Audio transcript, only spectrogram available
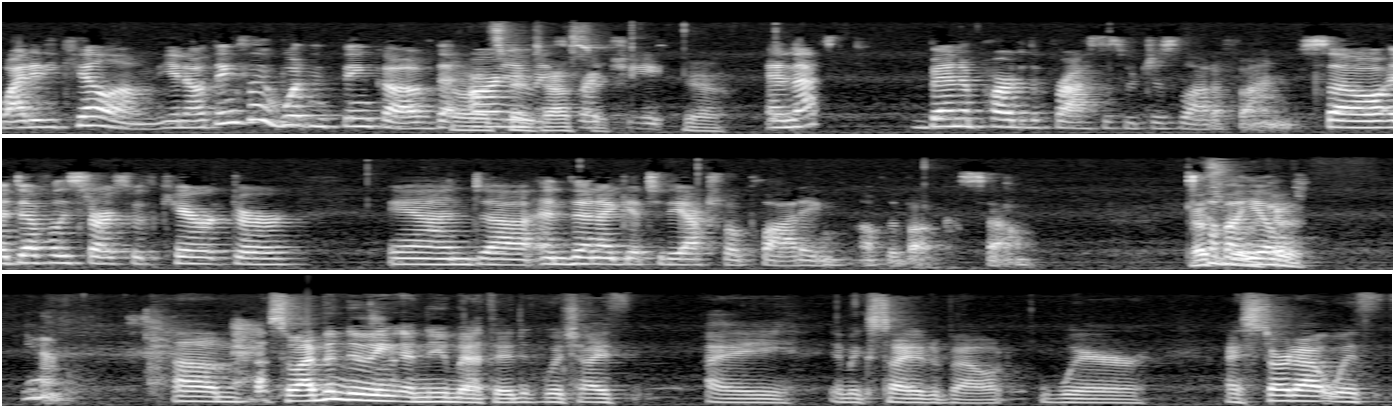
Why did he kill him? You know, things I wouldn't think of that oh, aren't in my spreadsheet. Yeah, and that's been a part of the process, which is a lot of fun. So it definitely starts with character, and uh, and then I get to the actual plotting of the book. So, that's how about really you? Good. Yeah. Um, so I've been doing a new method, which I I am excited about, where I start out with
